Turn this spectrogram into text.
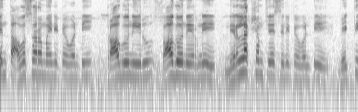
అత్యంత అవసరమైనటువంటి త్రాగునీరు సాగునీరుని నిర్లక్ష్యం చేసినటువంటి వ్యక్తి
